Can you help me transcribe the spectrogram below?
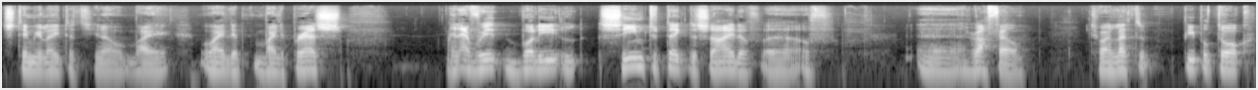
stimulated, you know, by by the by the press, and everybody seemed to take the side of uh, of uh, Rafael. So I let the people talk.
